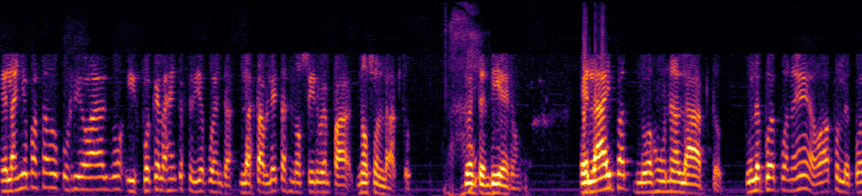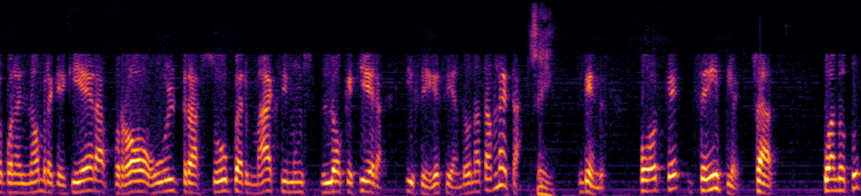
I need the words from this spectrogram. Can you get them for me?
el año pasado ocurrió algo y fue que la gente se dio cuenta, las tabletas no sirven para, no son laptops. Lo Ay. entendieron. El iPad no es una laptop. Tú le puedes poner, o Apple le puede poner el nombre que quiera, Pro, Ultra, Super, Maximum, lo que quiera, y sigue siendo una tableta. Sí. ¿Entiendes? Porque simple, o sea, cuando tú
